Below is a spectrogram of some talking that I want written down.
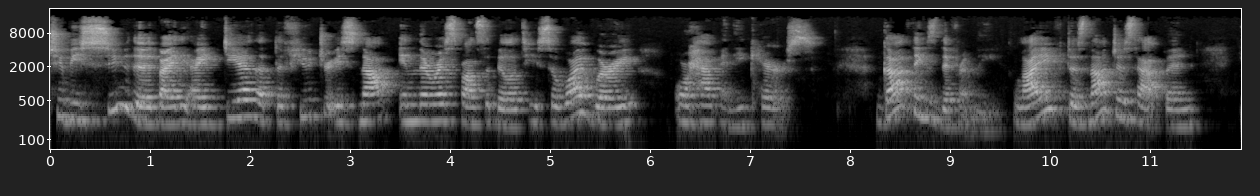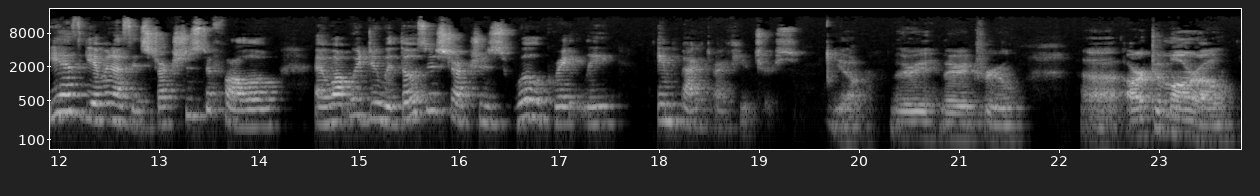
to be soothed by the idea that the future is not in their responsibility, so why worry or have any cares? God thinks differently. Life does not just happen, He has given us instructions to follow, and what we do with those instructions will greatly impact our futures. Yeah, very, very true. Uh, our tomorrow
